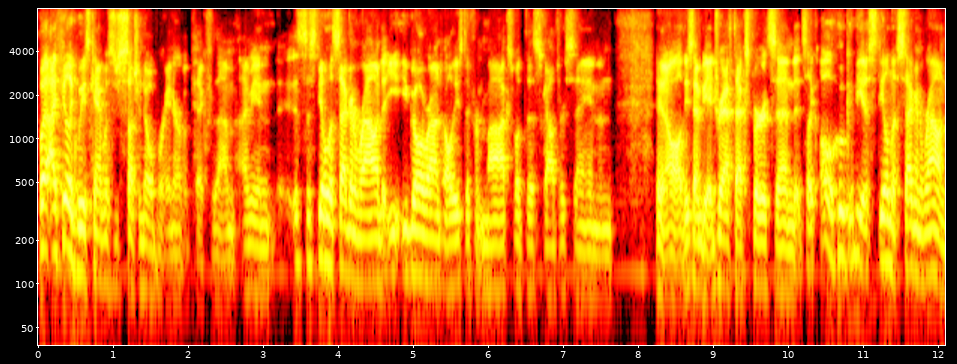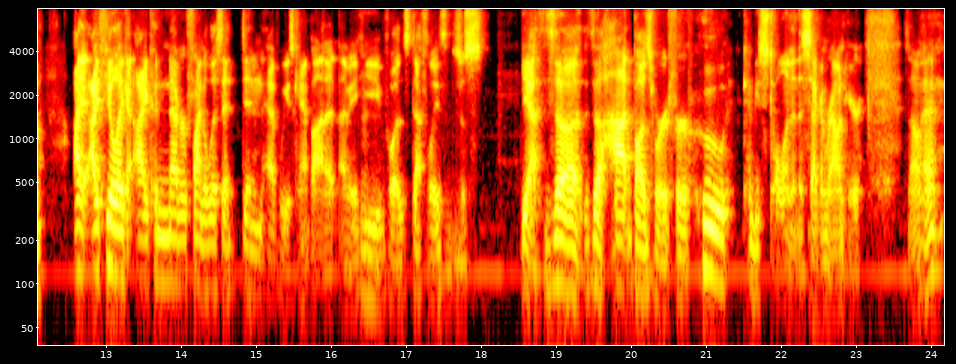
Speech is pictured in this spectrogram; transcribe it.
But I feel like Wieskamp was just such a no brainer of a pick for them. I mean, it's to steal the second round. You, you, go around to all these different mocks, what the scouts are saying, and you know all these NBA draft experts, and it's like, oh, who could be a steal in the second round? I, I feel like I could never find a list that didn't have Wieskamp on it. I mean, mm-hmm. he was definitely just yeah the the hot buzzword for who can be stolen in the second round here. So hey,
